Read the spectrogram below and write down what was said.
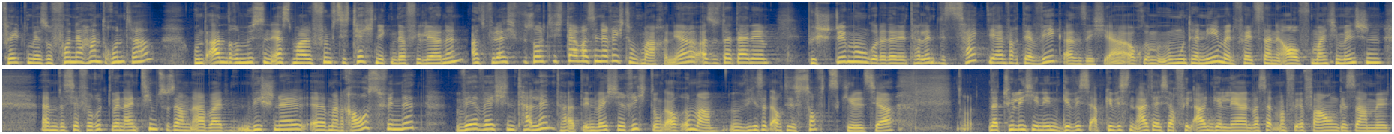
fällt mir so von der Hand runter und andere müssen erstmal 50 Techniken dafür lernen. Also vielleicht sollte ich da was in der Richtung machen, ja? Also deine Bestimmung oder deine Talente, das zeigt dir einfach der Weg an sich, ja? Auch im, im Unternehmen fällt es dann auf. Manche Menschen, ähm, das ist ja verrückt, wenn ein Team zusammenarbeitet, wie schnell äh, man rausfindet, wer welchen Talent hat, in welche Richtung auch immer. Und wie gesagt, auch diese Soft Skills, ja? Natürlich in, in gewiss, ab gewissem Alter ist ja auch viel angelernt, was hat man für Erfahrungen gesammelt.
